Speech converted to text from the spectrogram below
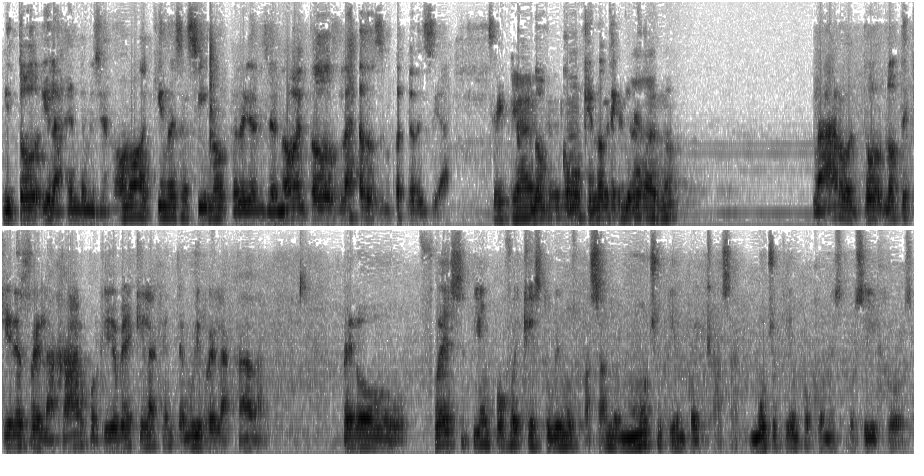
y todo, y la gente me dice, no, no, aquí no es así, ¿no? Pero yo decía, no, en todos lados, ¿no? Yo decía, sí, claro, no, como que no te quieres, ¿no? Claro, no te quieres relajar, porque yo veo aquí la gente muy relajada, pero fue ese tiempo, fue que estuvimos pasando mucho tiempo en casa, mucho tiempo con nuestros hijos,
